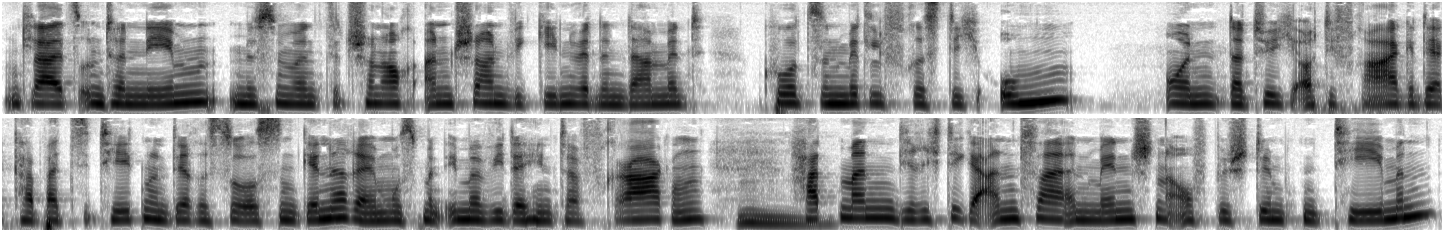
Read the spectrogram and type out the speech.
Und klar, als Unternehmen müssen wir uns jetzt schon auch anschauen, wie gehen wir denn damit kurz- und mittelfristig um und natürlich auch die Frage der Kapazitäten und der Ressourcen generell muss man immer wieder hinterfragen. Mhm. Hat man die richtige Anzahl an Menschen auf bestimmten Themen?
